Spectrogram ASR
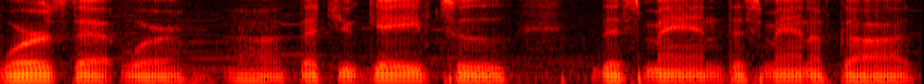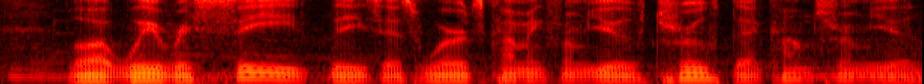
words that were uh, that you gave to this man, this man of God. Lord, we receive these as words coming from you, truth that comes from you.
